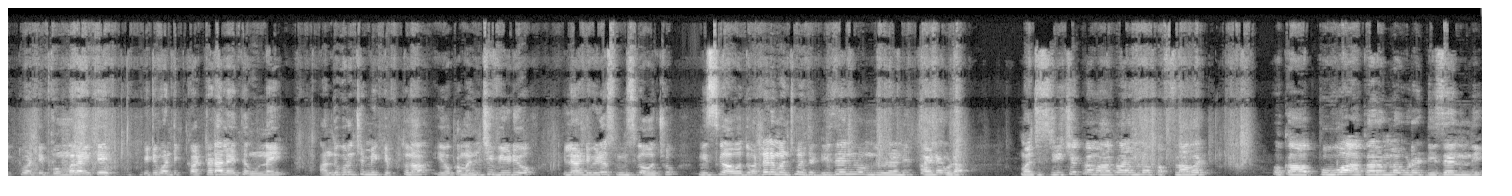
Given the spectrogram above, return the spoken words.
ఇటువంటి బొమ్మలు అయితే ఇటువంటి కట్టడాలు అయితే ఉన్నాయి. అందు గురించి మీకు చెప్తున్నా ఇది ఒక మంచి వీడియో. ఇలాంటి వీడియోస్ మిస్ కావచ్చు మిస్ కావద్దు. అట్లనే మంచి మంచి డిజైన్లో ఉంది చూడండి. పైన కూడా మంచి శ్రీచక్రం ఆకారంలో ఒక ఫ్లవర్ ఒక పువ్వు ఆకారంలో కూడా డిజైన్ ఉంది.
